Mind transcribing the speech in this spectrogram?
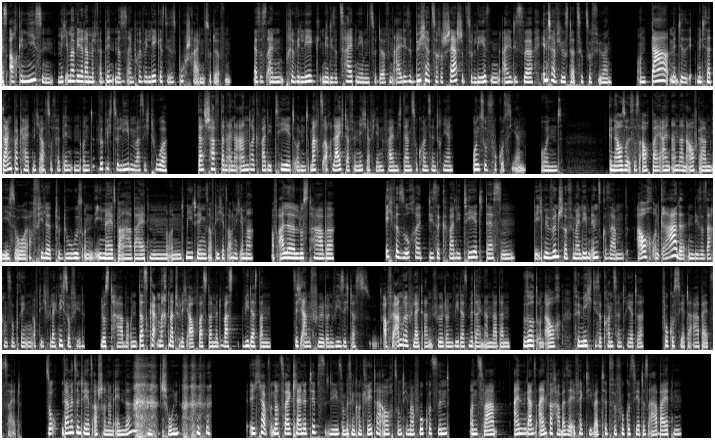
es auch genießen, mich immer wieder damit verbinden, dass es ein Privileg ist, dieses Buch schreiben zu dürfen. Es ist ein Privileg, mir diese Zeit nehmen zu dürfen, all diese Bücher zur Recherche zu lesen, all diese Interviews dazu zu führen. Und da mit, mit dieser Dankbarkeit mich auch zu verbinden und wirklich zu lieben, was ich tue das schafft dann eine andere Qualität und macht es auch leichter für mich auf jeden Fall, mich dann zu konzentrieren und zu fokussieren. Und genauso ist es auch bei allen anderen Aufgaben, die ich so, auch viele To-Dos und E-Mails bearbeiten und Meetings, auf die ich jetzt auch nicht immer auf alle Lust habe. Ich versuche diese Qualität dessen, die ich mir wünsche für mein Leben insgesamt, auch und gerade in diese Sachen zu bringen, auf die ich vielleicht nicht so viel Lust habe. Und das macht natürlich auch was damit, was, wie das dann sich anfühlt und wie sich das auch für andere vielleicht anfühlt und wie das miteinander dann wird und auch für mich diese konzentrierte, fokussierte Arbeitszeit. So, damit sind wir jetzt auch schon am Ende. schon. ich habe noch zwei kleine Tipps, die so ein bisschen konkreter auch zum Thema Fokus sind. Und zwar ein ganz einfacher, aber sehr effektiver Tipp für fokussiertes Arbeiten,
